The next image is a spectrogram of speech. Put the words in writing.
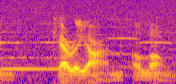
carry on alone.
